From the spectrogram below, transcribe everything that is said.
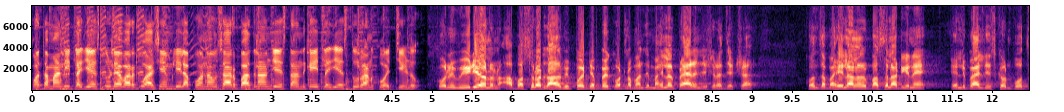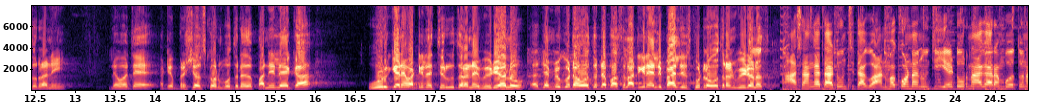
కొంతమంది ఇట్లా చేస్తుండే వరకు అసెంబ్లీలో పొన్నం సార్ బదనాం చేస్తాందుకే ఇట్లా చేస్తుర్రు అనుకోవచ్చిండు కొన్ని వీడియోలను ఆ బస్సులో దాదాపు ముప్పై డెబ్బై కోట్ల మంది మహిళలు ప్రయాణం చేశారు అధ్యక్ష. కొంత మహిళలు బస్సులు అటుగానే ఎల్లిపాయలు తీసుకొని పోతుర్రని లేకపోతే అటు బ్రష్ చేసుకొని పోతున్నారు పని లేక ఊరికేనే అట్టుగానే తిరుగుతారనే వీడియోలు. జమ్మిగుట్ట పోతుంటే బస్సులు అట్టుకుని వెళ్ళిపాయలు తీసుకుంటారు పోతున్న వీడియోలు. ఆ సంగతి అటు ఉంచి తాగు. హన్మకొండ నుంచి ఏటూరు నాగారం పోతున్న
